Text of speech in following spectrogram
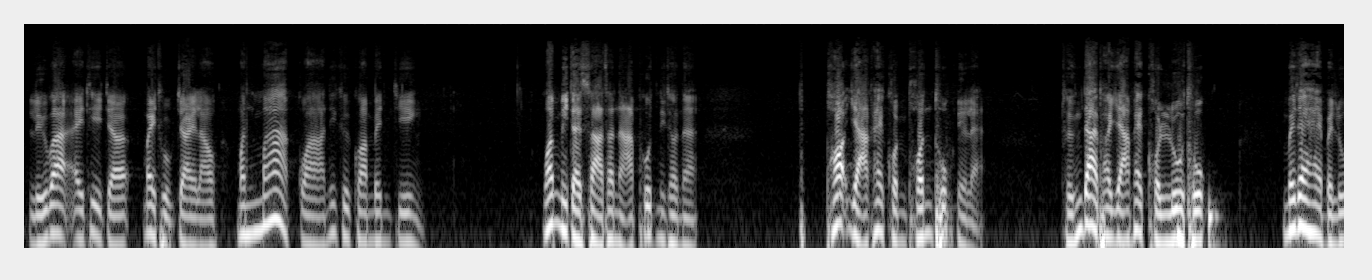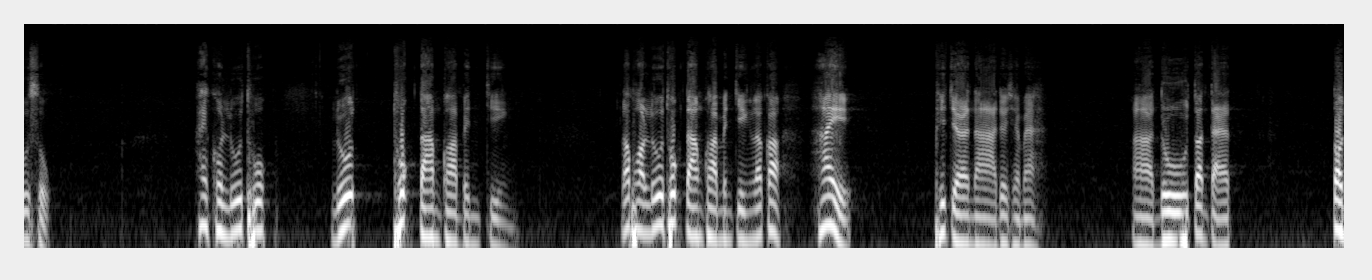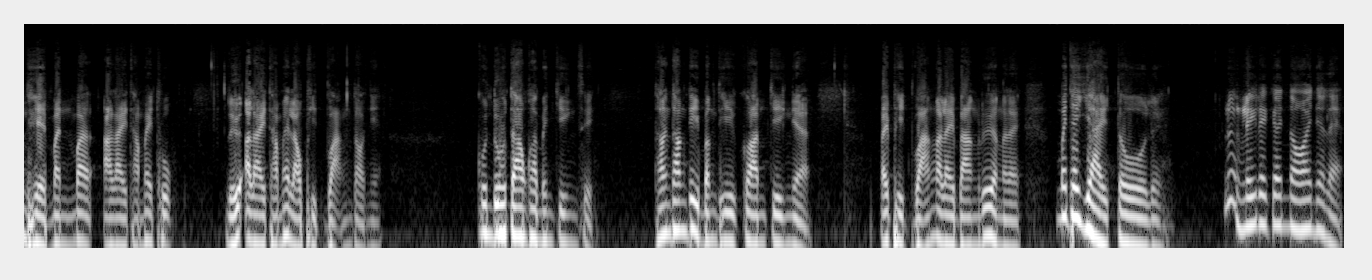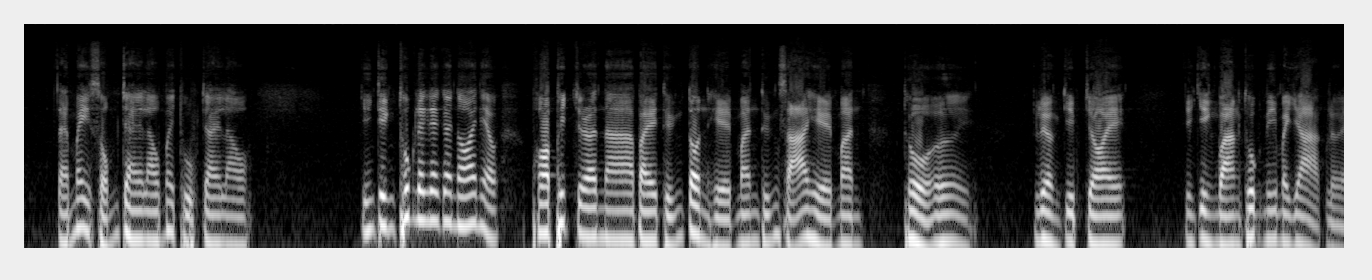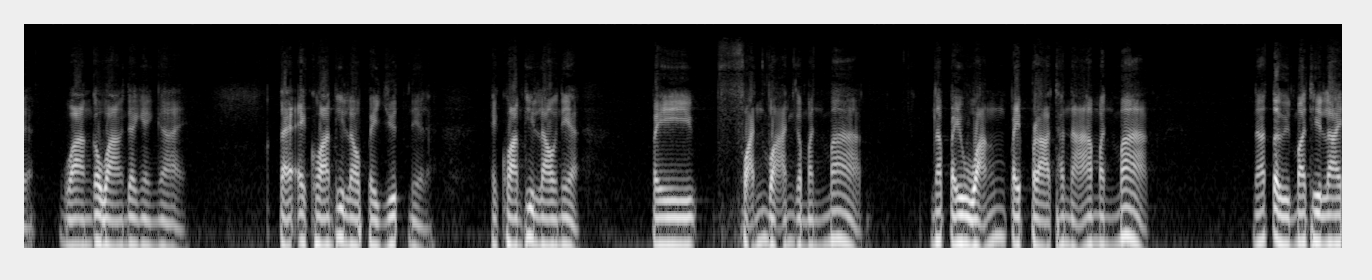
หรือว่าไอ้ที่จะไม่ถูกใจเรา มันมากกว่านี่คือความเป็นจริงว่ามีแต่ศาสนาพุทธนี่เท่านั้นเพราะอยากให้คนพ้นทุกนี่แหละ ถึงได้พยายามให้คนรู้ทุกไม่ได้ให้ไปรู้สุข ให้คนรู้ทุกรู้ทุกตามความเป็นจริง แล้วพอรู้ทุกตามความเป็นจริง แล้วก็ให้พิจารณาด้วยใช่ไหมดูตั้งแต่ ต้นเหตุมันว่าอะไรทำให้ทุกข์หรืออะไรทำให้เราผิดหวังตอนเนี้ยคุณดูตามความเป็นจริงสิทั้งทั้งที่บางทีความจริงเนี่ย ไปผิดหวังอะไรบางเรื่องอะไร ไม่ได้ใหญ่โตเลย เรื่องเล็กๆน้อยๆเนี่ยแหละ แต่ไม่สมใจเราไม่ถูกใจเรา จริง ๆ ทุกเล็กๆน้อยๆเนี่ย พอพิจารณาไปถึงต้นเหตุมันถึงสาเหตุมันโธ่เอ้ย เรื่องจิบจอย จริง ๆ วางทุกนี้ไม่ยากเลย วางก็วางได้ง่าย ๆ แต่ไอความที่เราไปยึดเนี่ยไอความที่เราเนี่ยไปฝันหวานกับมันมากนะไปหวังไปปรารถนามันมากนะตื่นมาทีไร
